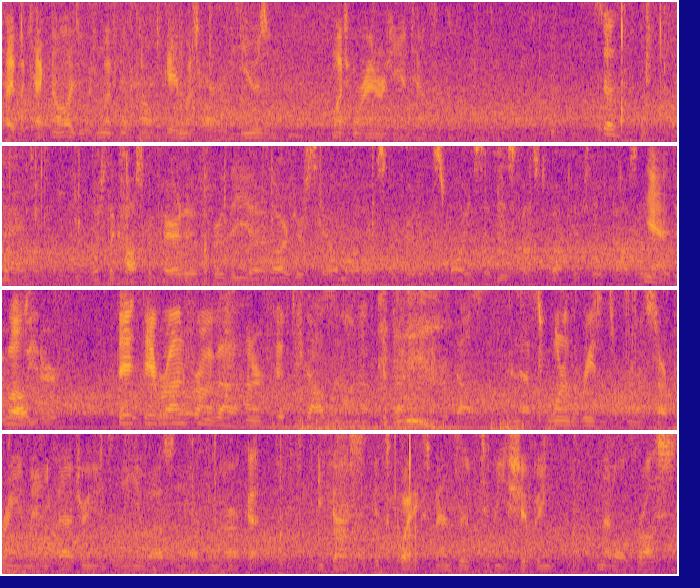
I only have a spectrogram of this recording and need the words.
type of technology, which is much more complicated, much harder to use, and much more energy intensive. So, What's the cost comparative for the uh, larger scale models compared to the small? You said these cost about fifteen thousand. Yeah, do well, a liter. They, they run from about 150,000 on up to about 800,000, and that's one of the reasons we're going to start bringing manufacturing into the U.S. and North America, because it's quite expensive to be shipping metal across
